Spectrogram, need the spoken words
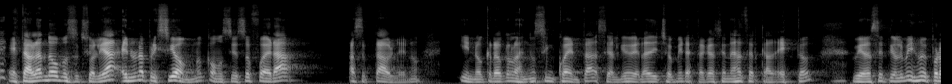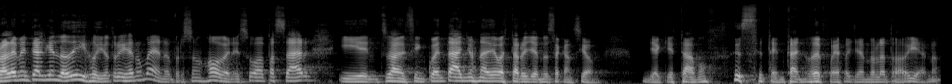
está hablando de homosexualidad en una prisión, ¿no? Como si eso fuera aceptable, ¿no? Y no creo que en los años 50, si alguien hubiera dicho, mira, esta canción es acerca de esto, hubiera sentido lo mismo. Y probablemente alguien lo dijo y otros dijeron, bueno, pero son jóvenes, eso va a pasar y en, 50 años nadie va a estar oyendo esa canción. Y aquí estamos, 70 años después, oyéndola todavía, ¿no?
